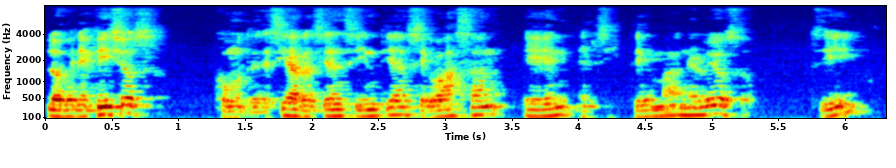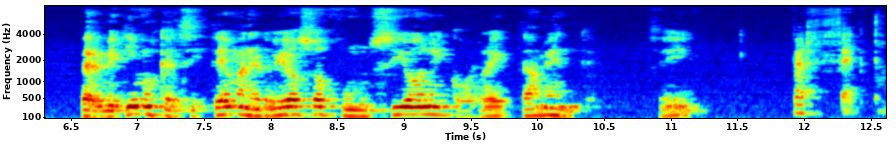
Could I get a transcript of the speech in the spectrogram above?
Los beneficios, como te decía recién Cintia, se basan en el sistema nervioso. ¿sí? Permitimos que el sistema nervioso funcione correctamente. ¿sí? Perfecto,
